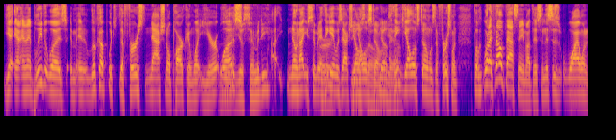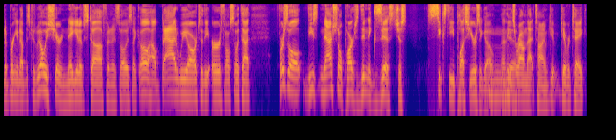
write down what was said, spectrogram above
yeah, and and I believe it was. and- and look up which the first national park and what year it was. Yosemite. Uh, no, not Yosemite. I think it was actually Yellowstone. Yellowstone. I think Yellowstone was the first one. But what I found fascinating about this, and this is why I wanted to bring it up, is because we always share negative stuff, and it's always like, oh, how bad we are to the earth, and all stuff like that. First of all, these national parks didn't exist just sixty plus years ago. Mm-hmm. I think it's around that time, give, give or take.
